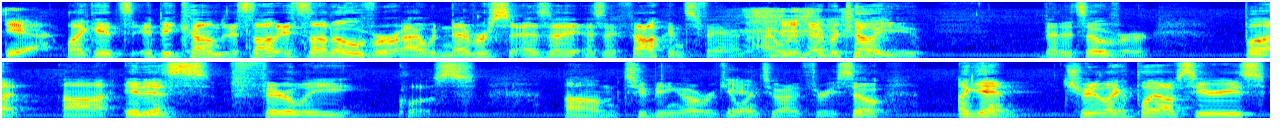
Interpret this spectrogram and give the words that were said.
Yeah. Like it's it becomes it's not it's not over. I would never as a as a Falcons fan, I would never tell you that it's over, but uh, it yeah. is fairly close um, to being over to yeah. win two out of three. So again, treat it like a playoff series.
